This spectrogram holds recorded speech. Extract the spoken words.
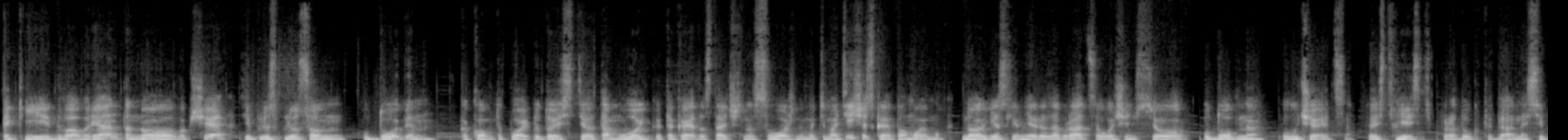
такие два варианта, но вообще C++ он удобен, каком-то плане. То есть э, там логика такая достаточно сложная, математическая, по-моему, но если в ней разобраться, очень все удобно получается. То есть есть продукты, да, на C++,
